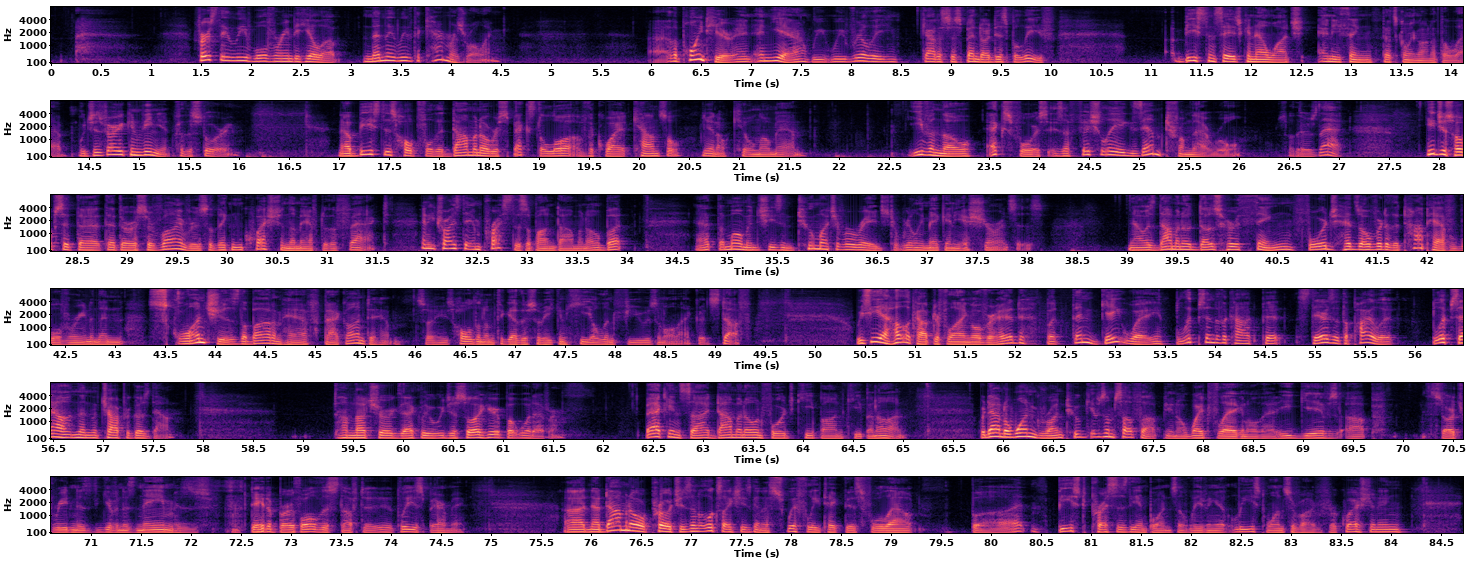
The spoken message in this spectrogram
first they leave Wolverine to heal up, and then they leave the cameras rolling. Uh, the point here, and, and yeah, we, we really got to suspend our disbelief. Beast and Sage can now watch anything that's going on at the lab, which is very convenient for the story. Now, Beast is hopeful that Domino respects the law of the Quiet Council, you know, kill no man, even though X Force is officially exempt from that rule. So there's that. He just hopes that, the, that there are survivors so they can question them after the fact, and he tries to impress this upon Domino, but at the moment she's in too much of a rage to really make any assurances. Now, as Domino does her thing, Forge heads over to the top half of Wolverine and then sklunches the bottom half back onto him. So he's holding them together so he can heal and fuse and all that good stuff. We see a helicopter flying overhead, but then Gateway blips into the cockpit, stares at the pilot, blips out, and then the chopper goes down. I'm not sure exactly what we just saw here, but whatever. Back inside, Domino and Forge keep on keeping on. We're down to one grunt who gives himself up, you know, white flag and all that. He gives up. Starts reading his, giving his name, his date of birth, all this stuff to, please spare me. Uh, now Domino approaches, and it looks like she's going to swiftly take this fool out. But Beast presses the importance of leaving at least one survivor for questioning,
